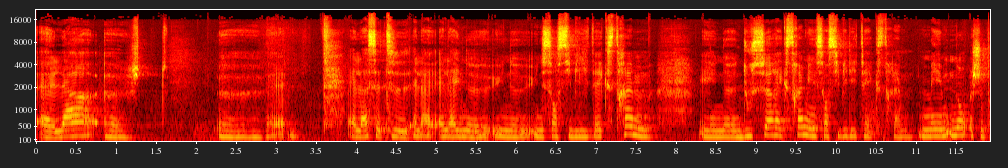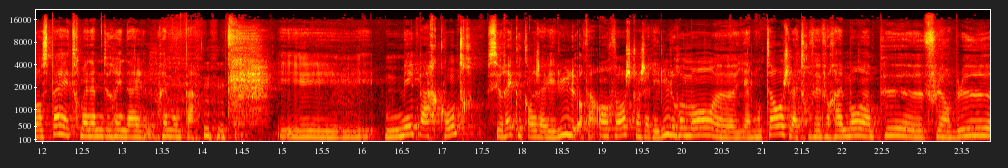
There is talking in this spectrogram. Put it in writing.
elle a, euh, euh, elle a, cette, elle a, elle a une, une, une, sensibilité extrême, et une douceur extrême et une sensibilité extrême. Mais non, je ne pense pas être Madame de Rênal, vraiment pas. Et, mais par contre, c'est vrai que quand j'avais lu, enfin en revanche, quand j'avais lu le roman euh, il y a longtemps, je la trouvais vraiment un peu euh, fleur bleue.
